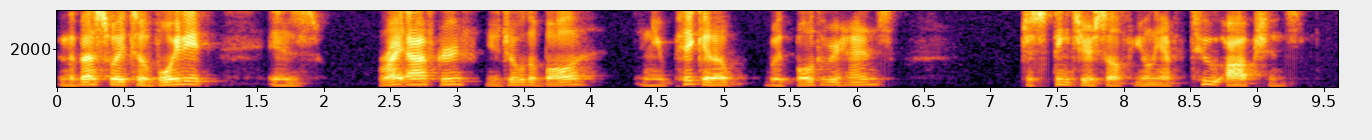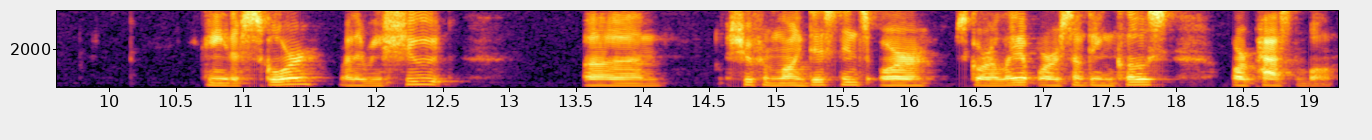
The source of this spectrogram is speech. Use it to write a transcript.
And the best way to avoid it is right after you dribble the ball and you pick it up with both of your hands, just think to yourself, you only have two options. You can either score, whether we shoot, um, shoot from long distance, or score a layup or something close, or pass the ball.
